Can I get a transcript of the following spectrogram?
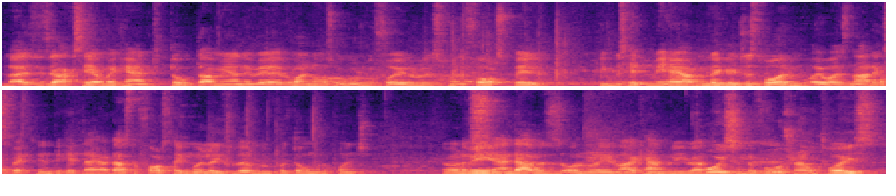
Lads, exact same, I can't doubt that me anyway. Everyone knows how good of a fighter is. From the first bell, he was hitting me hard, and like I just told him, I was not expecting him to hit that hard. That's the first time in my life I've ever been put down with a punch. You know what I mean? And that was unreal. I can't believe that. Twice in the first round? Twice.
